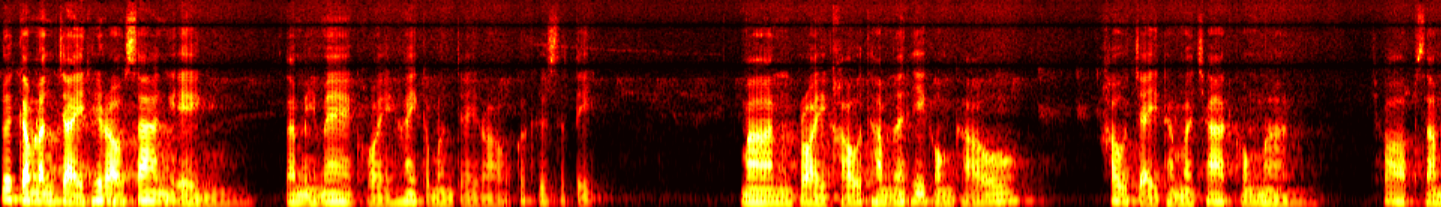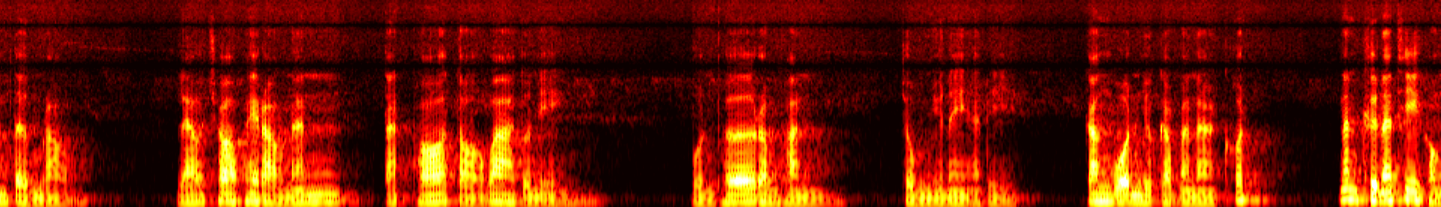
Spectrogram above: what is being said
ด้วยกำลังใจที่เราสร้างเอง และมีแม่คอยให้กำลังใจเราก็คือสติ มารปล่อยเขาทำหน้าที่ของเขา เข้าใจธรรมชาติของมารชอบซ้ำเติมเรา แล้วชอบให้เรานั้นตัดเพ้อต่อว่าตนเองบ่นเพ้อรำพัน จมอยู่ในอดีต กังวลอยู่กับอนาคต นั่นคือหน้าที่ของ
